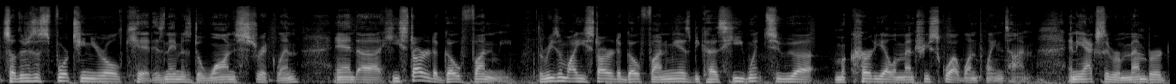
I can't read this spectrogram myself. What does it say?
So there's this 14 year old kid. His name is Dewan Strickland, and uh, he started a GoFundMe. The reason why he started a GoFundMe is because he went to uh, McCurdy Elementary School at one point in time, and he actually remembered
